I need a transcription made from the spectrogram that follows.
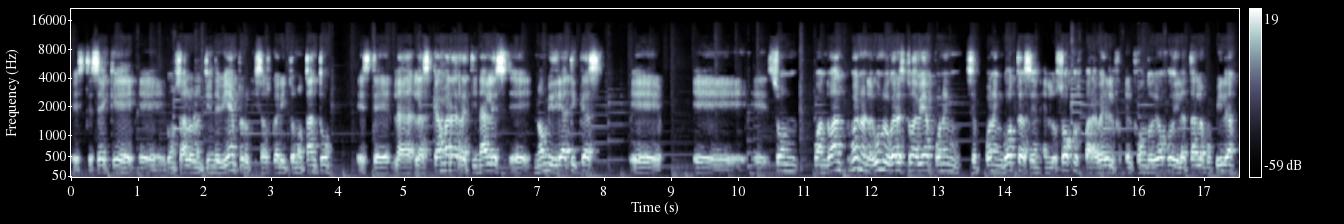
Este, sé que eh, Gonzalo lo entiende bien, pero quizás Oscarito no tanto. Este, las cámaras retinales eh, no midriáticas son cuando, bueno, en algunos lugares todavía ponen, se ponen gotas en, los ojos para ver el, el, fondo de ojo, dilatar la pupila,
